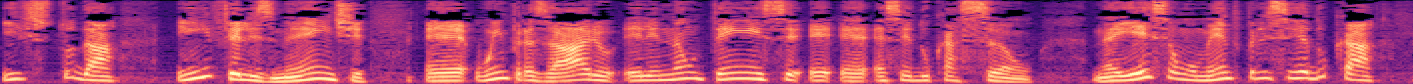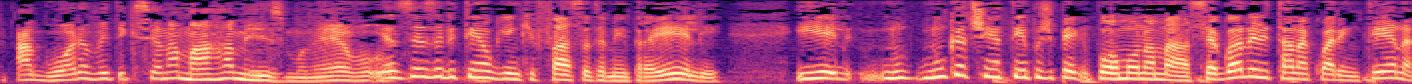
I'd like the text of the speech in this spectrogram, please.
e estudar infelizmente, é, o empresário ele não tem esse, é, é, essa educação. Né? E esse é o momento para ele se reeducar. Agora vai ter que ser na marra mesmo, né? Vou... E às vezes ele tem alguém que faça também para ele e ele nunca tinha tempo de pegar, pôr a mão na massa. E agora ele está na quarentena,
